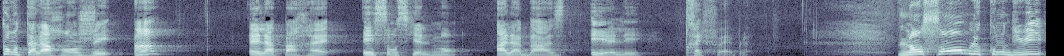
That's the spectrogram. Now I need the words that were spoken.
Quant à la rangée 1, elle apparaît essentiellement à la base et elle est très faible. L'ensemble conduit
